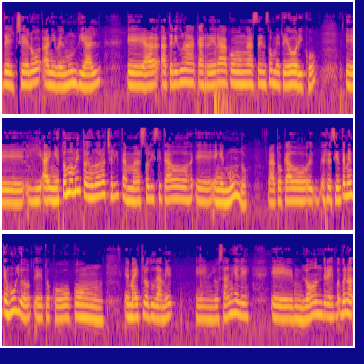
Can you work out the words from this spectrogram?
del chelo a nivel mundial. eh, ha, tenido una carrera con un ascenso meteórico. Eh, y en estos momentos es uno de los chelistas más solicitados eh, en el mundo. Ha tocado, recientemente en julio, tocó con el maestro Dudamet en Los Ángeles, en Londres. Bueno,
